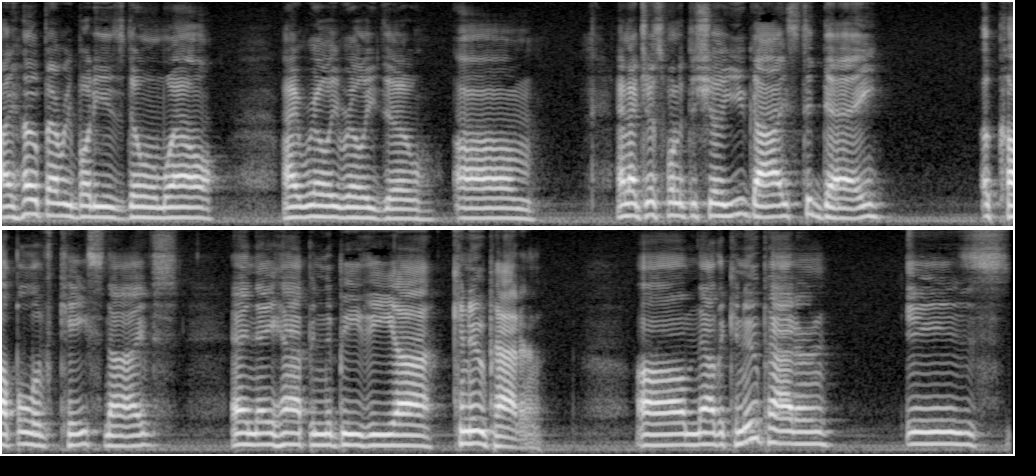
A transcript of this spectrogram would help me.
I hope everybody is doing well. I really, really do. Um, and I just wanted to show you guys today a couple of case knives. And they happen to be the, uh, canoe pattern. Um, now the canoe pattern is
